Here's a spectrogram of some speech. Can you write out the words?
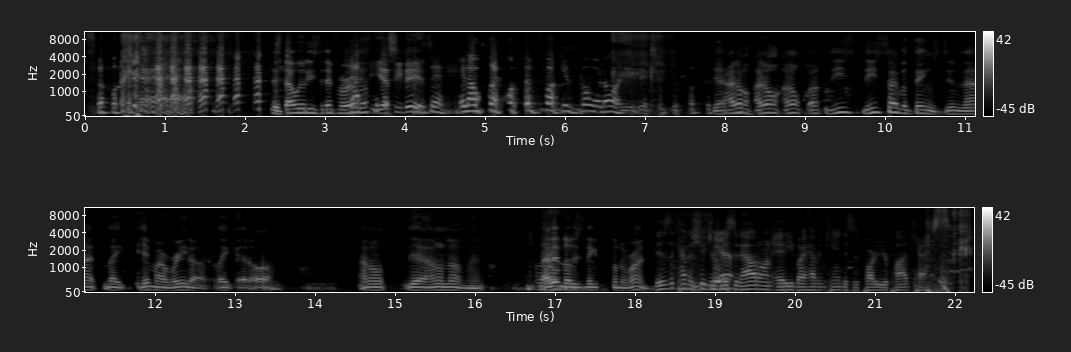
So Is that what he said for real? Yes, he he did. said, and I was like, "What the fuck is going on here?" Yeah, I don't, I don't, I don't. Uh, these these type of things do not like hit my radar like at all. I don't. Yeah, I don't know, man. I didn't know this nigga was on the run. This is the kind of shit you're Yeah. missing out on, Eddie, by having Kandyce as part of your podcast.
